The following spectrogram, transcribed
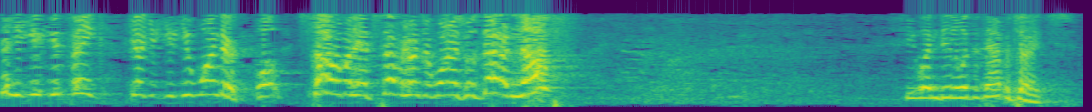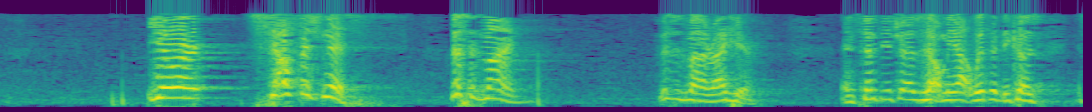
You, you, you think, you, you, you wonder, well, Solomon had 700 wives. Was that enough? He wasn't dealing with his appetites. Your selfishness. This is mine. This is mine right here. And Cynthia tries to help me out with it because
